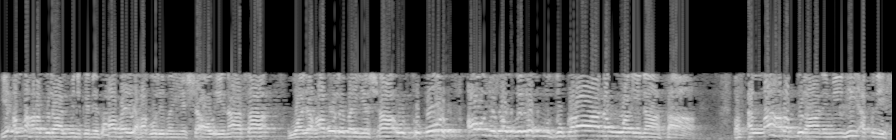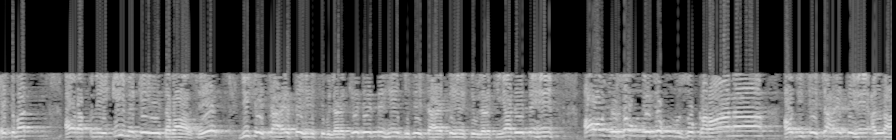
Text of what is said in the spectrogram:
یہ اللہ رب العالمین کے نظام ہے، یہاں بولے میں یہ شاہ اناسا و یہاں بولے میں یہ شاہ ذکور او جو زکران و اناسا۔ بس اللہ رب العالمین ہی اپنی حکمت اور اپنے علم کے اعتبار سے جسے چاہتے ہیں صرف لڑکے دیتے ہیں، جسے چاہتے ہیں صرف لڑکیاں دیتے ہیں اور جو جو کرانا اور جسے چاہتے ہیں اللہ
